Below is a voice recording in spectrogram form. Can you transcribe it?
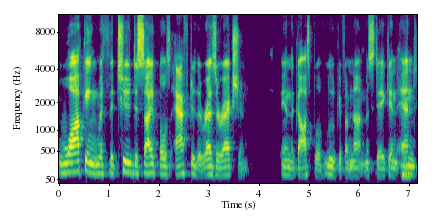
walking with the two disciples after the resurrection in the Gospel of Luke, if I'm not mistaken, and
